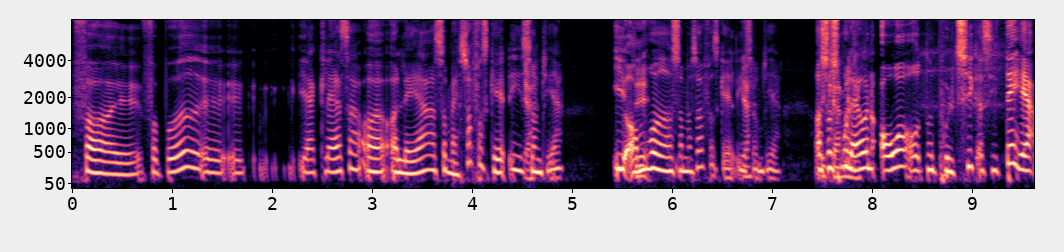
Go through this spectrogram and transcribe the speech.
for, øh, for både øh, øh, ja, klasser og, og lærere, som er så forskellige, ja. Som de er. I områder, som er så forskellige, Ja. som de er. Og så skulle man lave en overordnet politik og sige, det her,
